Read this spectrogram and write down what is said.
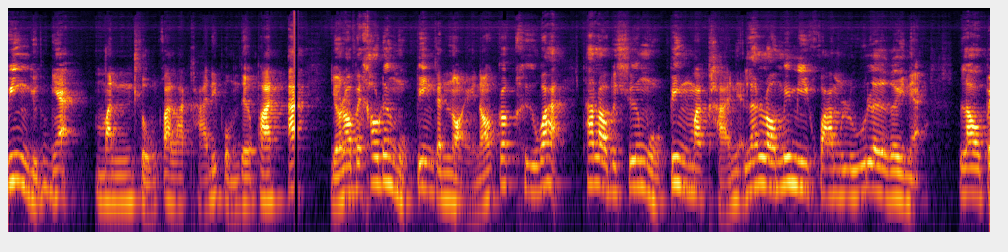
วิ่งอยู่ตรงเนี้ยมันสูงกว่าราคาที่ผมเดิมพันอะเดี๋ยวเราไปเข้าเรื่องหมูปิ้งกันหน่อยเนาะก็คือว่าถ้าเราไปซื้อหมูปิ้งมาขายเนี่ยแล้วเราไม่มีความรู้เลยเนี่ยเราไป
